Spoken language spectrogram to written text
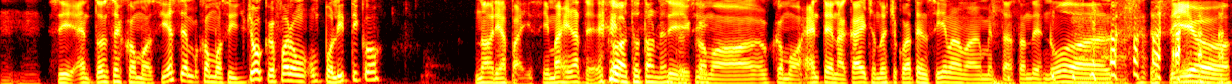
Ujú. Sí, entonces como si ese, como si Joker fuera un, un político, no habría país, imagínate. Oh, totalmente, Sí, sí. Como, como gente en la calle echando chocolate encima, man, mientras están desnudos. sí, o,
